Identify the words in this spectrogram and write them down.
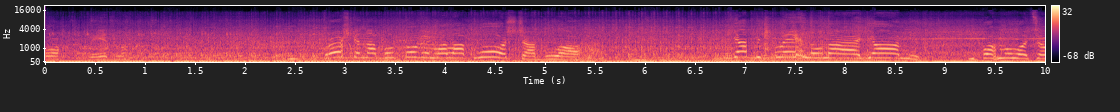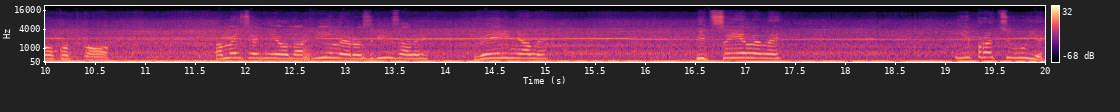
О, видно. Трошки на болтові мала площа була. Я підплигнув на ямі і погнуло цього котка. А ми сьогодні його нагріли, розрізали, вирівняли, підсилили і працює.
